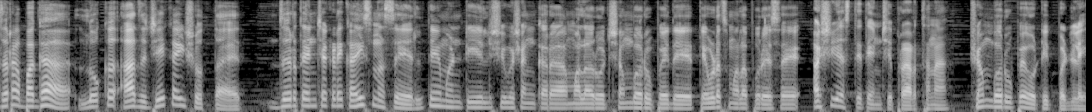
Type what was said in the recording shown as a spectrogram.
जरा बघा लोक आज जे काही शोधतायत जर त्यांच्याकडे काहीच नसेल ते म्हणतील शिवशंकरा मला रोज शंभर रुपये दे तेवढंच मला पुरेसं आहे. अशी असते त्यांची प्रार्थना. शंभर रुपये ओटीत पडले.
